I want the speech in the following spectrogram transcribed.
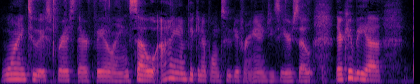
Wanting to express their feelings. So I am picking up on two different energies here. So there could be a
